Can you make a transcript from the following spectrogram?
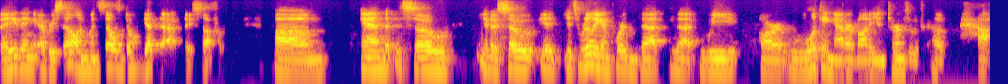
bathing every cell. And when cells don't get that, they suffer. Um, and so you know so it, it's really important that that we are looking at our body in terms of, of how,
